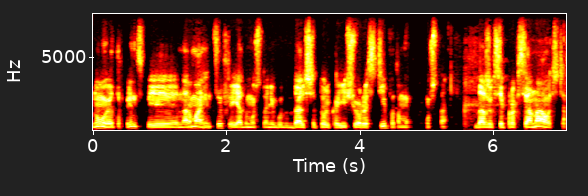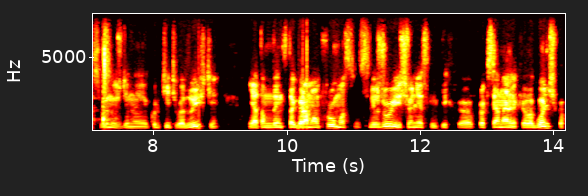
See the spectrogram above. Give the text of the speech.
ну, это, в принципе, нормальные цифры. Я думаю, что они будут дальше только еще расти, потому что даже все профессионалы сейчас вынуждены крутить в Zwift. Я там за инстаграмом Фрума слежу, еще нескольких э, профессиональных велогонщиков.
